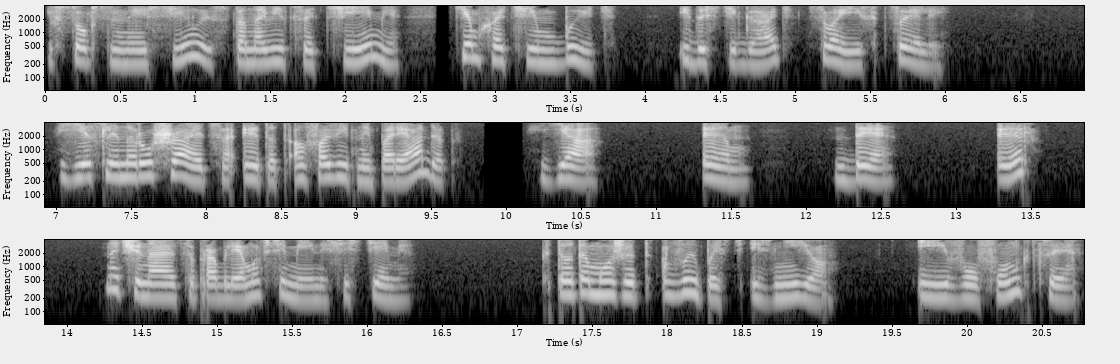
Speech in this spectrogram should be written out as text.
и в собственные силы становиться теми, кем хотим быть, и достигать своих целей. Если нарушается этот алфавитный порядок, я, М, Д, Р, начинаются проблемы в семейной системе. Кто-то может выпасть из нее, и его функции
